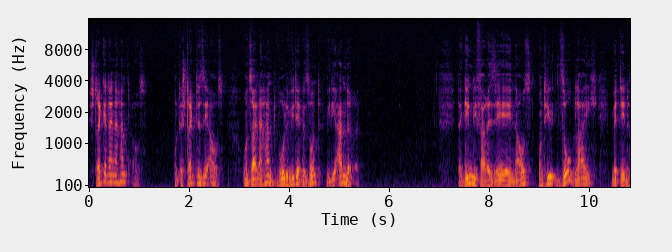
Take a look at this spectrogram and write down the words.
Strecke deine Hand aus. Und er streckte sie aus, und seine Hand wurde wieder gesund wie die andere. Da gingen die Pharisäer hinaus und hielten sogleich mit den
